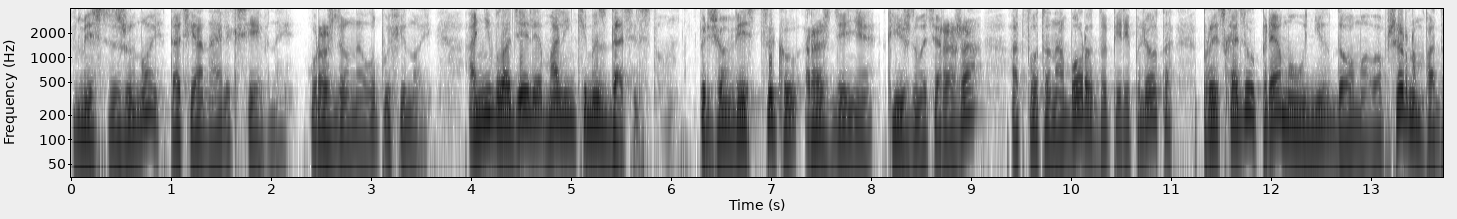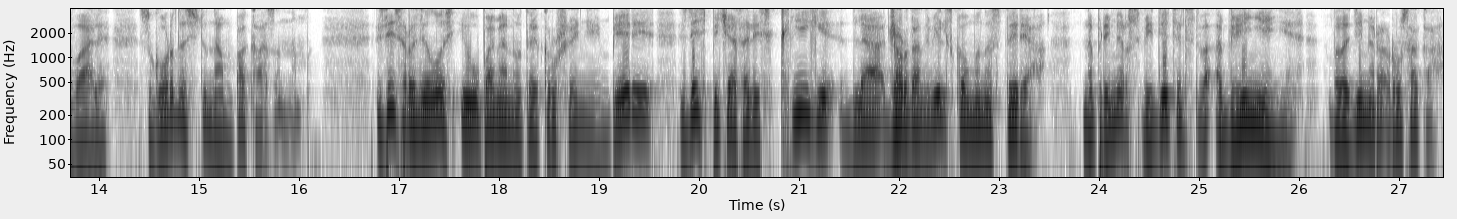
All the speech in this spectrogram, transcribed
Вместе с женой Татьяной Алексеевной, урожденной Лопухиной, они владели маленьким издательством. Причем весь цикл рождения книжного тиража от фотонабора до переплета происходил прямо у них дома, в обширном подвале, с гордостью нам показанным. Здесь родилось и упомянутое крушение империи, здесь печатались книги для Джорданвильского монастыря, например, свидетельство обвинения Владимира Русака,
